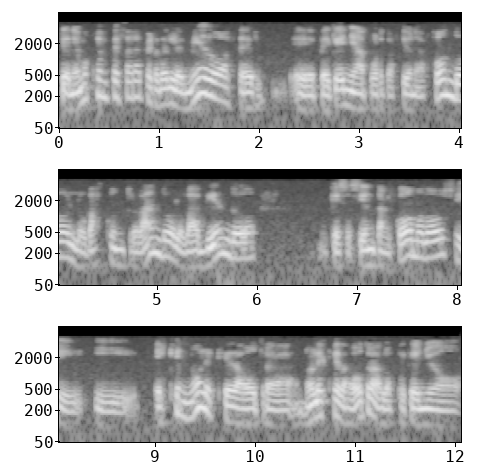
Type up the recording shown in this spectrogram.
tenemos que empezar a perderle miedo, a hacer eh, pequeñas aportaciones a fondos, lo vas controlando, lo vas viendo, que se sientan cómodos y, es que no les queda otra, no les queda otra a los pequeños,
